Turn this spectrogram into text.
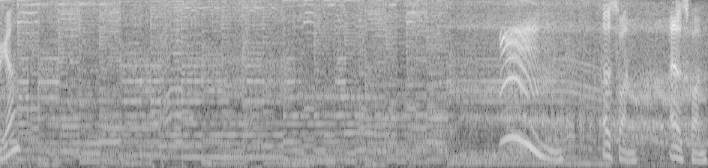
We go. Mmm! That was fun. That was fun.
